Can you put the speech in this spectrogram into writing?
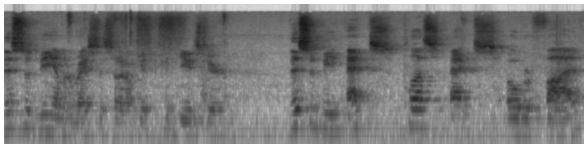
This would be, I'm going to erase this so I don't get confused here. This would be x plus x over 5.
